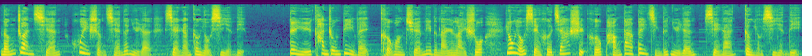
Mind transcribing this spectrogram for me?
能赚钱、会省钱的女人显然更有吸引力；对于看重地位、渴望权力的男人来说，拥有显赫家世和庞大背景的女人显然更有吸引力；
